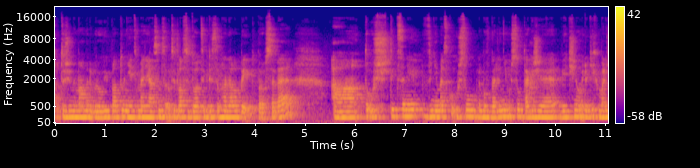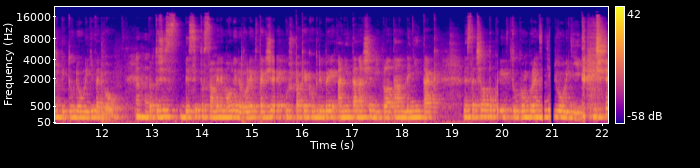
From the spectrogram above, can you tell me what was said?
protože my máme dobrou výplatu, nicméně já jsem se ocitla v situaci, kdy jsem hledala byt pro sebe a to už ty ceny v Německu už jsou, nebo v Berlíně už jsou tak, že většinou i do těch malých bytů jdou lidi ve dvou. Mm-hmm. Protože by si to sami nemohli dovolit, takže už pak jako kdyby ani ta naše výplata není tak nestačila pokryt tu konkurenci těch dvou lidí. Takže,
